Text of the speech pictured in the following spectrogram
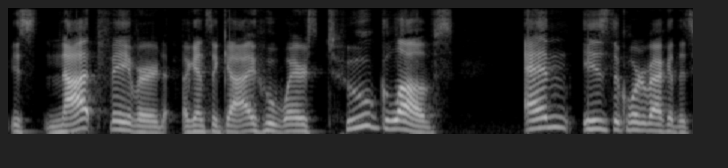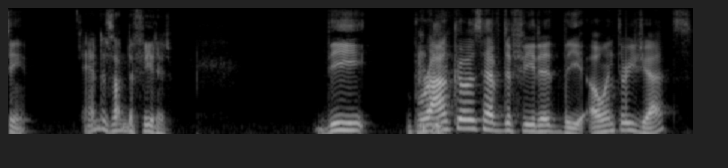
is not favored against a guy who wears two gloves and is the quarterback of the team. and is undefeated. The Broncos have defeated the 0 3 Jets,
